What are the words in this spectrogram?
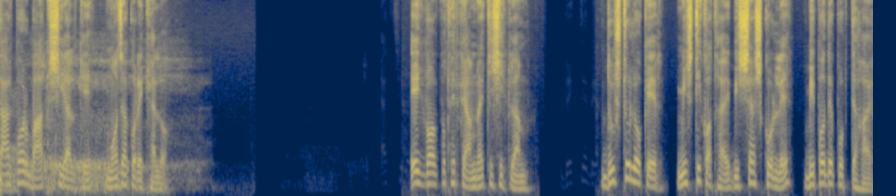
তারপর বাঘ শিয়ালকে মজা করে খেল। এই গল্প থেকে আমরা কি শিখলাম? দুষ্ট লোকের মিষ্টি কথায় বিশ্বাস করলে বিপদে পড়তে হয়।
